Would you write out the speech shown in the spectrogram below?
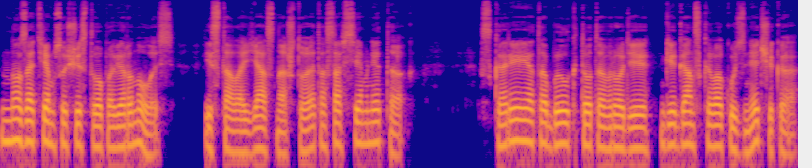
но затем существо повернулось, и стало ясно, что это совсем не так. Скорее, это был кто-то вроде гигантского кузнечика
